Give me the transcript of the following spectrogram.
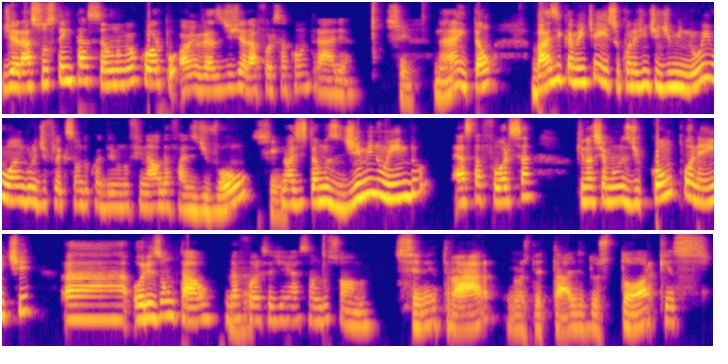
gerar sustentação no meu corpo, ao invés de gerar força contrária, Sim. né? Então, basicamente é isso. Quando a gente diminui o ângulo de flexão do quadril no final da fase de voo, Sim. nós estamos diminuindo esta força que nós chamamos de componente ah, horizontal da Uhum. força de reação do solo. Sem entrar nos detalhes dos torques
